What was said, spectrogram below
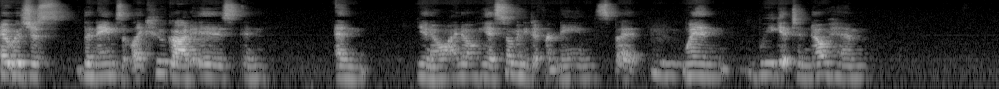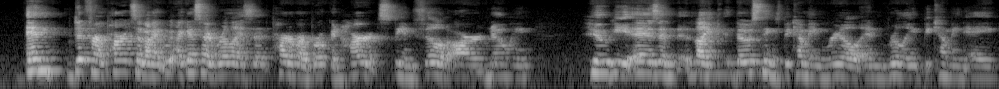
it was just the names of like who God is and, and, you know, I know he has so many different names, but Mhm. when we get to know him in different parts of I, I guess I realized that part of our broken hearts being filled are knowing who he is and like those things becoming real and really becoming a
